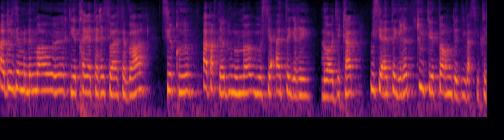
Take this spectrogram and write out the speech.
Un deuxième élément euh, qui est très intéressant à savoir, c'est que à partir du moment où on s'est intégré le handicap, on s'est intégré toutes les formes de diversité.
